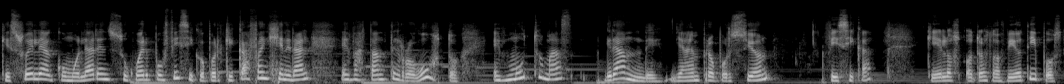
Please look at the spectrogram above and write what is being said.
que suele acumular en su cuerpo físico, porque CAFA en general es bastante robusto, es mucho más grande ya en proporción física que los otros dos biotipos,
